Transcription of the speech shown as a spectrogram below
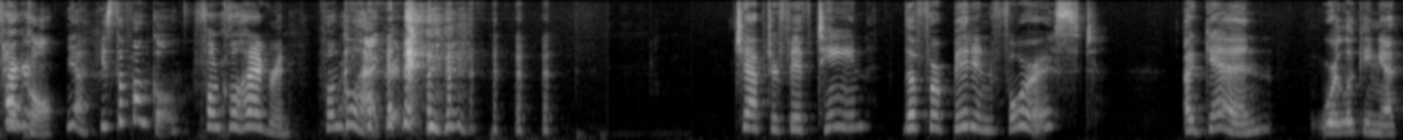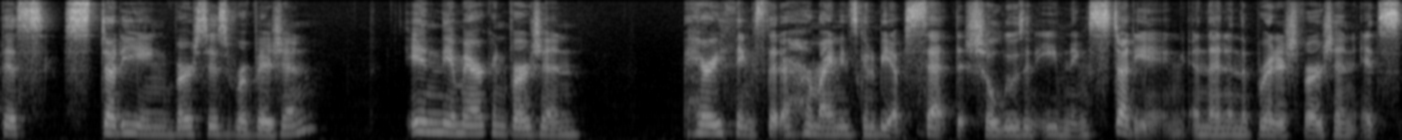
Hagrid- Funkle, yeah, he's the Funkle. Funkle Hagrid. Funkle Hagrid. Chapter 15 The Forbidden Forest. Again, we're looking at this studying versus revision. In the American version, Harry thinks that Hermione's going to be upset that she'll lose an evening studying. And then in the British version, it's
